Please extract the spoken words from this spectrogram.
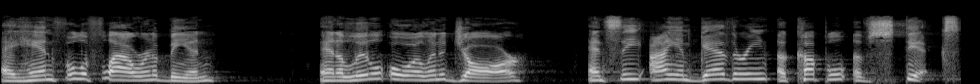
a handful of flour in a bin and a little oil in a jar and see, I am gathering a couple of sticks.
